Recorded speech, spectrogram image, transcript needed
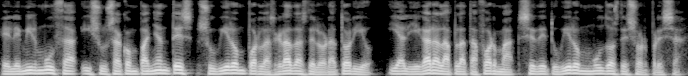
El emir Muza y sus acompañantes subieron por las gradas del oratorio y al llegar a la plataforma se detuvieron mudos de sorpresa.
